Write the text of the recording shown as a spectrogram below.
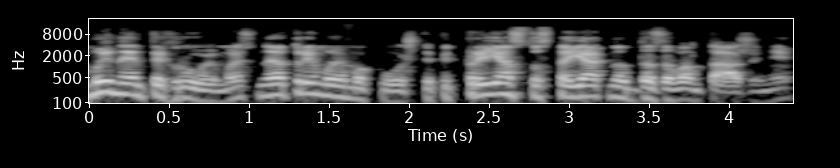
Ми не інтегруємось, не отримуємо кошти. Підприємства стоять на дозавантаженні.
